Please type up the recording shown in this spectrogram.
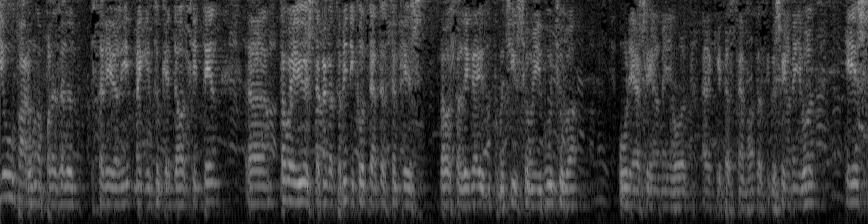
Jó pár hónappal ezelőtt Szevével megírtuk egy dalt szintén. Tavaly őste megadta, mindig koncerteztünk, és valószínűleg eljutottam a Csíksómai búcsúba. Óriási élmény volt, elképesztően fantasztikus élmény volt, és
